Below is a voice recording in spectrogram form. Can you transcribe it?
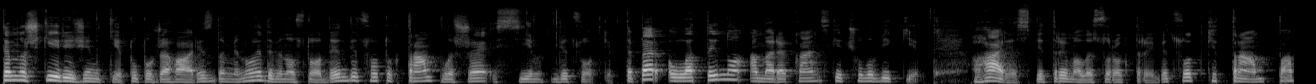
Темношкірі жінки, тут уже Гарріс домінує 91%, Трамп лише 7%. Тепер латиноамериканські чоловіки. Гарріс підтримали 43%, Трампа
